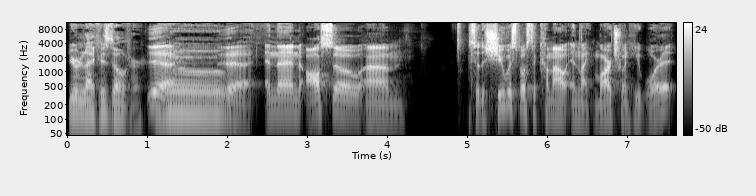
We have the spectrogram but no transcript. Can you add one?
Your life is over. yeah. No. Yeah. And then also, um, so the shoe was supposed to come out in like March when he wore it,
